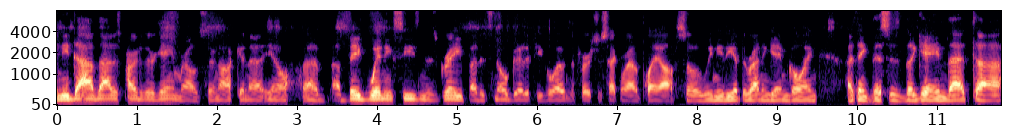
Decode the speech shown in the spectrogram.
need to have that as part of their game, else they're not gonna. You know, a, a, big winning season is great, but it's no good if you go out in the first or second round of playoffs. So we need to get the running game going. I think this is the game that uh,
